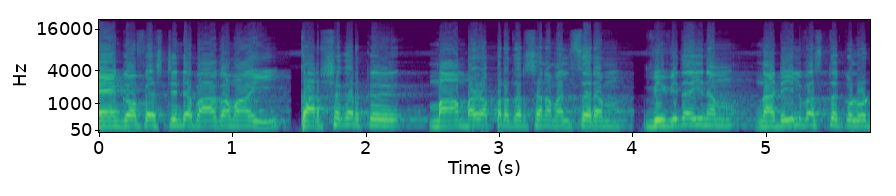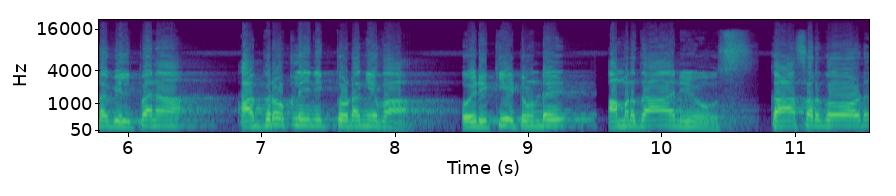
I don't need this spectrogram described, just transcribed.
മാംഗോ ഫെസ്റ്റിന്റെ ഭാഗമായി കർഷകർക്ക് മാമ്പഴ പ്രദർശന മത്സരം വിവിധ ഇനം നടീൽ വസ്തുക്കളുടെ വിൽപ്പന അഗ്രോ ക്ലിനിക് തുടങ്ങിയവ ഒരുക്കിയിട്ടുണ്ട്. അമൃത ന്യൂസ് കാസർഗോഡ്.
